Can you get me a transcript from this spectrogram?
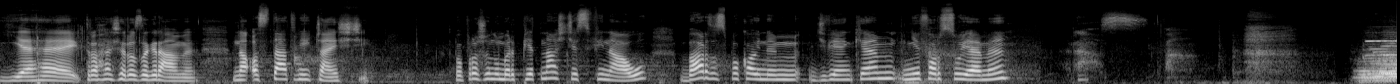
Jej, trochę się rozegramy. Na ostatniej części. Poproszę numer 15 z finału. Bardzo spokojnym dźwiękiem, nie forsujemy. Raz, dwa.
